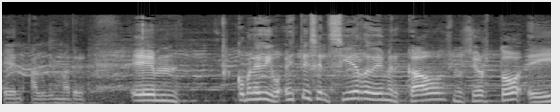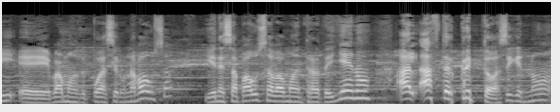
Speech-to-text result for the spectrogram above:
en algún material. Em, como les digo, este es el cierre de mercados, ¿no es cierto? Y eh, vamos después a hacer una pausa. Y en esa pausa vamos a entrar de lleno al After Crypto. Así que no,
